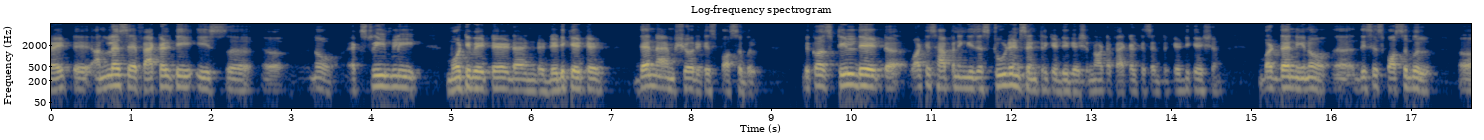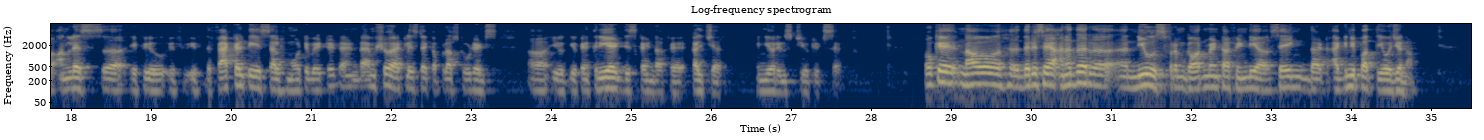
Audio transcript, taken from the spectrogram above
right? Uh, unless a faculty is uh, uh, no extremely motivated and dedicated, then I'm sure it is possible. Because till date, what is happening is a student-centric education, not a faculty-centric education. But then you know this is possible uh, unless uh, if you if, if the faculty is self motivated and i'm sure at least a couple of students uh, you, you can create this kind of a culture in your institute itself Okay, now uh, there is a, another uh, news from government of India saying that Agnipath Yojana.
